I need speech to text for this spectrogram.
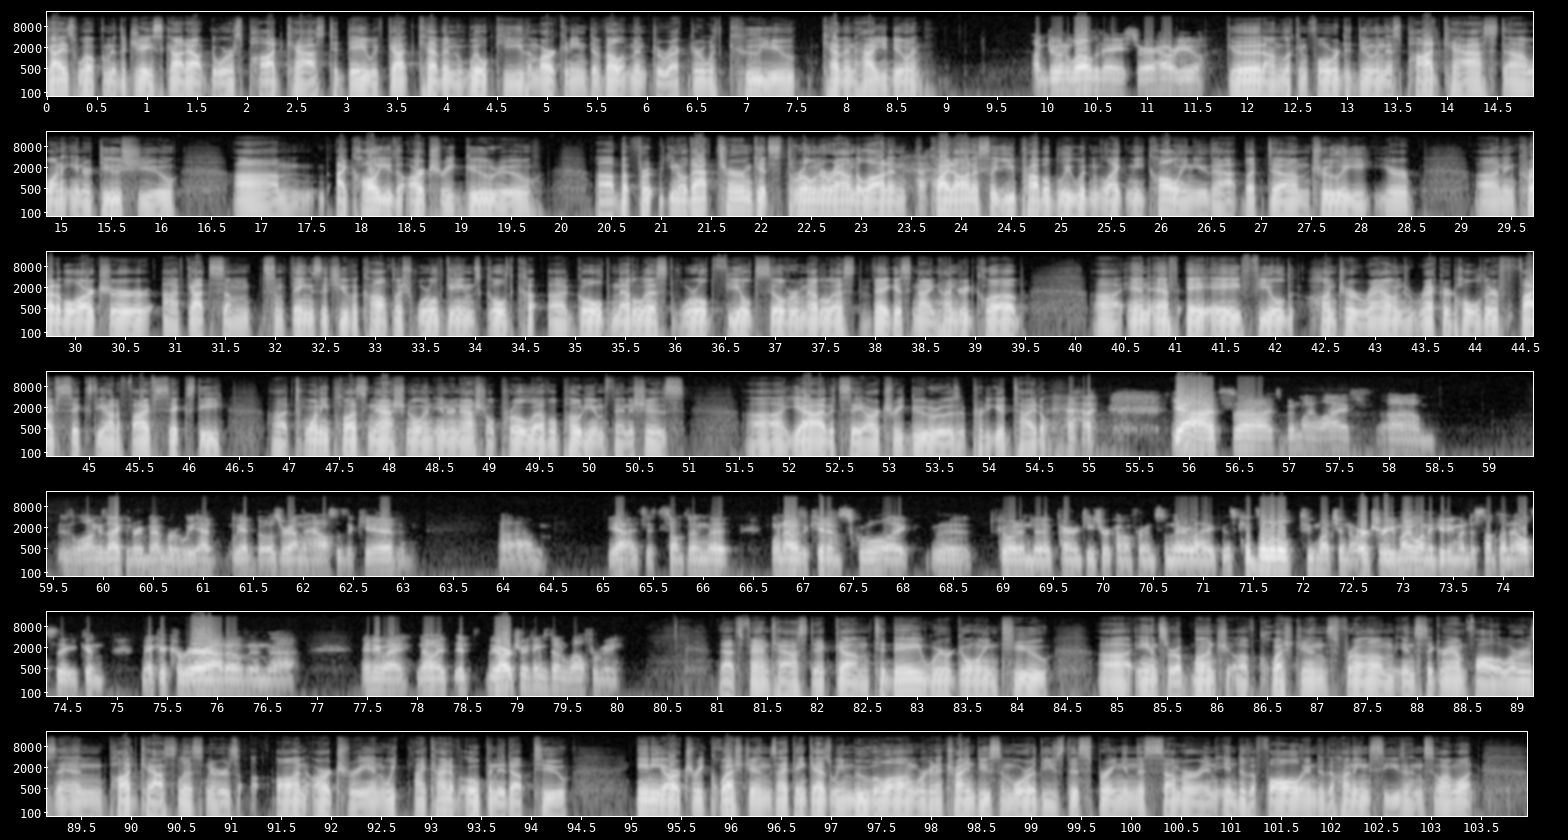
Guys, welcome to the Jay Scott Outdoors podcast. Today we've got Kevin Wilkie, the marketing development director with KUIU. Kevin, how you doing? I'm doing well today, sir. How are you? Good. I'm looking forward to doing this podcast. Uh, I want to introduce you. Um, I call you the archery guru. Uh, but for you know that term gets thrown around a lot, and quite honestly, you probably wouldn't like me calling you that. But um, truly, you're uh, an incredible archer. I've got some some things that you've accomplished: World Games gold uh, gold medalist, World Field silver medalist, Vegas 900 Club, uh, NFAA Field Hunter Round record holder, 560 out of 560, uh, 20 plus national and international pro level podium finishes. Uh, yeah, I would say archery guru is a pretty good title. yeah, it's uh, it's been my life. Um, as long as I can remember. We had we had bows around the house as a kid, and um, yeah, it's it's something that when I was a kid in school, like the going into parent teacher conference, and they're like, "This kid's a little too much in archery. You might want to get him into something else that he can make a career out of." And uh, anyway, no, it, it the archery thing's done well for me. That's fantastic. Um, today we're going to uh, answer a bunch of questions from Instagram followers and podcast listeners on archery, and we I kind of open it up to any archery questions. I think as we move along, we're going to try and do some more of these this spring and this summer and into the fall, into the hunting season. So I want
